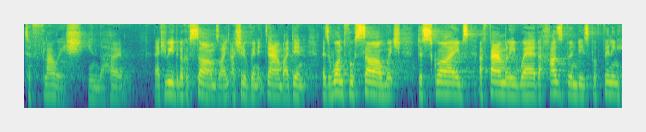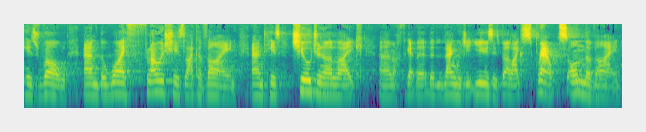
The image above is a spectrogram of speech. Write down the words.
to flourish in the home. If you read the book of Psalms, I, I, should have written it down, but I didn't. There's a wonderful psalm which describes a family where the husband is fulfilling his role and the wife flourishes like a vine, and his children are like, um, I forget the, the language it uses, but are like sprouts on the vine.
